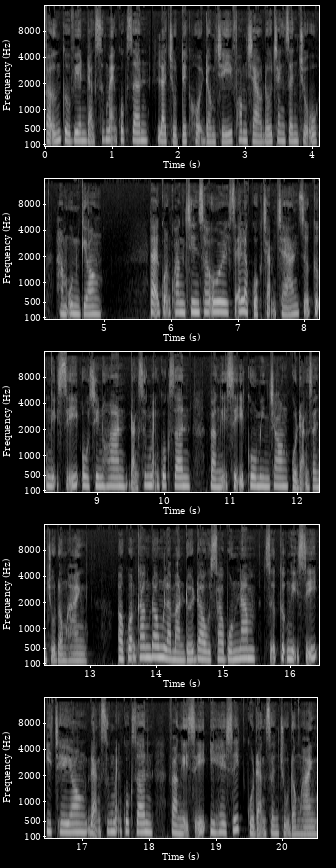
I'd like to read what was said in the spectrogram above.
và ứng cử viên Đảng Sức mạnh Quốc dân là Chủ tịch Hội đồng chí phong trào đấu tranh dân chủ Ham Un Kyong. Tại quận Quang Chin, Seoul sẽ là cuộc chạm trán giữa cựu nghị sĩ Oh Shin Hoan, Đảng Sức mạnh Quốc dân và nghị sĩ Ko Min Chong của Đảng Dân chủ đồng hành. Ở quận Cang Đông là màn đối đầu sau 4 năm giữa cựu nghị sĩ Lee Cheong, Đảng Sức mạnh Quốc dân và nghị sĩ Lee Hae-sik của Đảng Dân chủ đồng hành.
